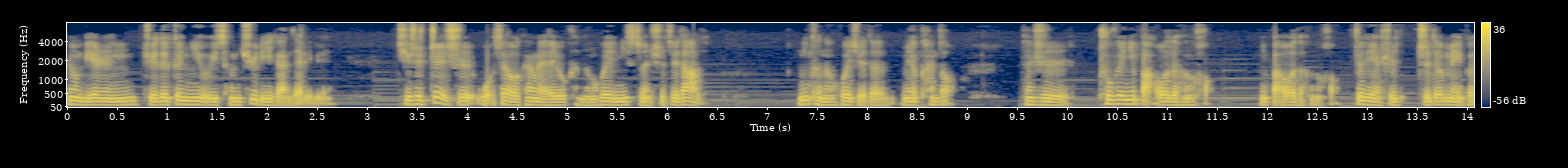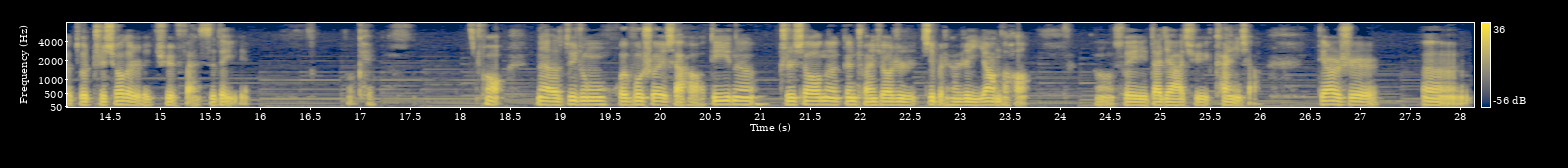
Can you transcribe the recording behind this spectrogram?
让别人觉得跟你有一层距离感在里边。其实这是我在我看来有可能会你损失最大的。你可能会觉得没有看到，但是除非你把握的很好，你把握的很好，这点是值得每个做直销的人去反思的一点。OK，好，那最终回复说一下哈。第一呢，直销呢跟传销是基本上是一样的哈，嗯，所以大家去看一下。第二是，嗯。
